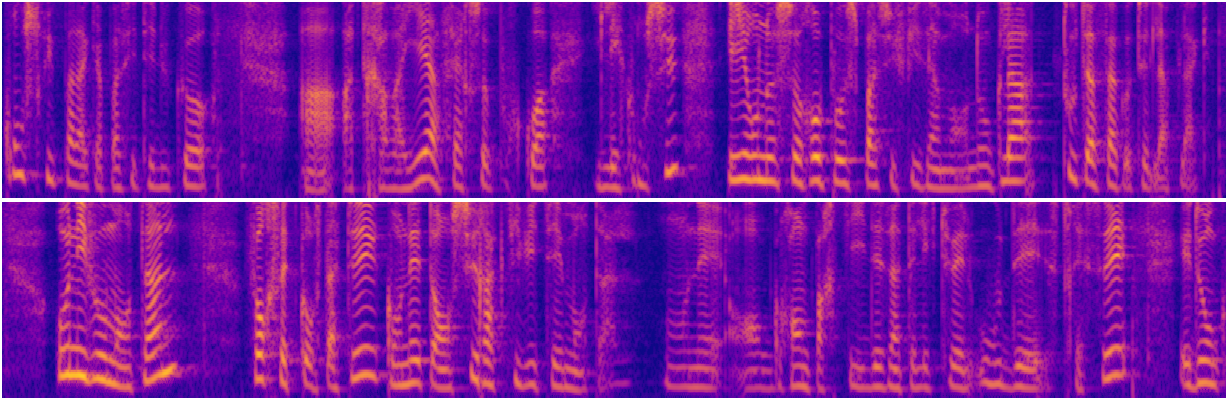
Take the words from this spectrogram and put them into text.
construit pas la capacité du corps à, travailler, à faire ce pourquoi il est conçu, et on ne se repose pas suffisamment. Donc là, tout à fait à côté de la plaque. Au niveau mental, force est de constater qu'on est en suractivité mentale on est en grande partie des intellectuels ou des stressés, et donc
